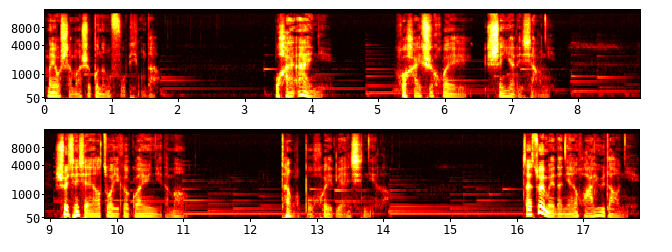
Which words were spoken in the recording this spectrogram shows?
没有什么是不能抚平的。我还爱你，我还是会深夜里想你，睡前想要做一个关于你的梦。但我不会联系你了。在最美的年华遇到你，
